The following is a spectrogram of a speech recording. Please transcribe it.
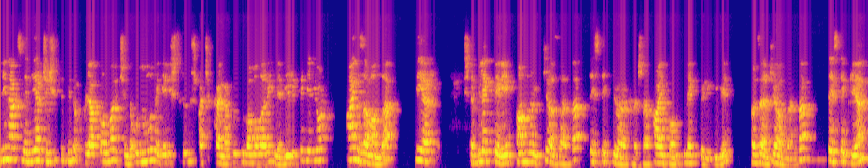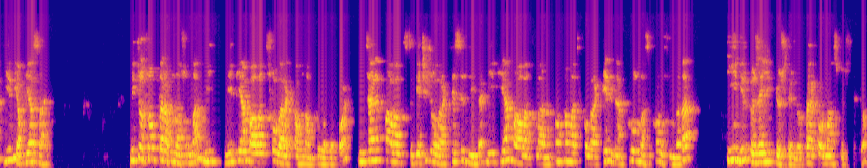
Linux ve diğer çeşitli pl- platformlar içinde uyumlu ve geliştirilmiş açık kaynak uygulamaları ile birlikte geliyor. Aynı zamanda diğer işte BlackBerry, Android cihazlarda destekliyor arkadaşlar. iPhone, BlackBerry gibi özel cihazlarda destekleyen bir yapıya sahip. Microsoft tarafından sunulan VPN bağlantısı olarak alınan protokol, internet bağlantısı geçici olarak kesildiğinde VPN bağlantılarının otomatik olarak yeniden kurulması konusunda da iyi bir özellik gösteriyor, performans gösteriyor.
